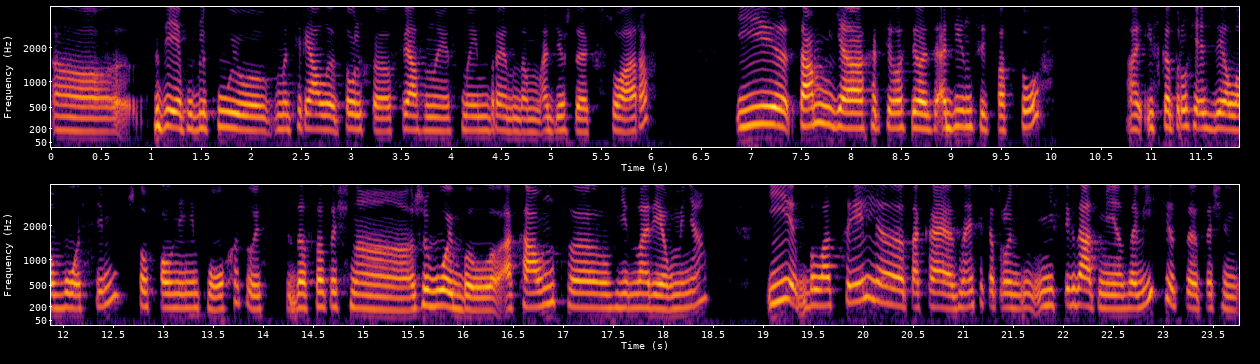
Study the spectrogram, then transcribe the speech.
а, где я публикую материалы только связанные с моим брендом одежды и аксессуаров. И там я хотела сделать 11 постов, а, из которых я сделала 8, что вполне неплохо. То есть достаточно живой был аккаунт э, в январе у меня. И была цель э, такая, знаете, которая не всегда от меня зависит, э, точнее,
